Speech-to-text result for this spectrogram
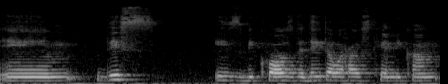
Um, this is because the data warehouse can become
